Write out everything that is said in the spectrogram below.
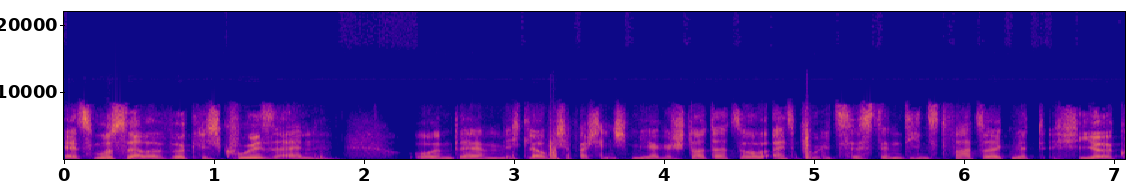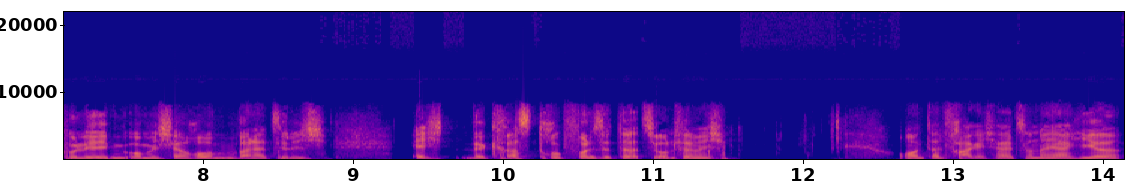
Jetzt muss es aber wirklich cool sein. Und ähm, ich glaube, ich habe wahrscheinlich mehr gestottert, so als Polizist im Dienstfahrzeug mit vier Kollegen um mich herum. War natürlich echt eine krass druckvolle Situation für mich. Und dann frage ich halt so, naja, hier,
